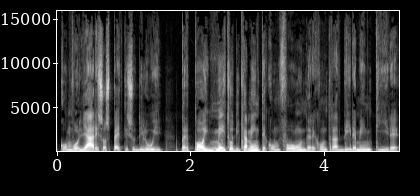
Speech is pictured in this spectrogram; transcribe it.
convogliare i sospetti su di lui per poi metodicamente confondere, contraddire, mentire,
